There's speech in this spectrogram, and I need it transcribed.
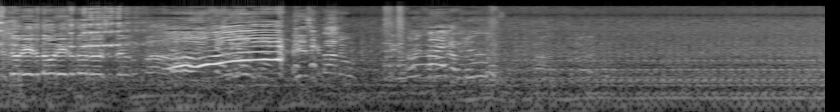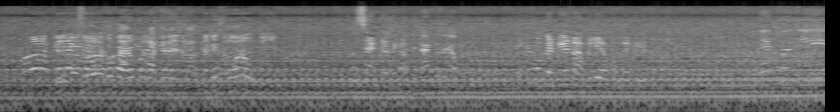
ਚਲੋ ਰੇਸ ਦੋ ਰੇਸ ਦੋ ਰੇਸ ਦੋ। ਵਾਹ। ਰੇਸ ਘਟਾ ਲਓ। ਰੇਸ ਥੋੜੀ ਕਰ ਲਓ। ਸਲੋ ਰੱਖੋ ਪੈਰ ਉੱਪਰ ਲੱਗ ਕੇ ਰੇਸ ਗੱਡੀ ਸਲੋ ਰਹੂਗੀ ਸੈਂਟਰ ਤੇ ਕਰ ਸੈਂਟਰ ਤੇ ਆਪੋ ਇੱਕ ਉਹ ਗੱਡੀਆਂ ਟੱਪ ਲਿਆ ਆਪਾਂ ਗੱਡੀਆਂ। ਦੇਖੋ ਜੀ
